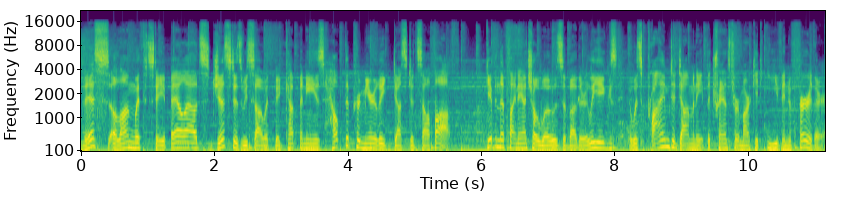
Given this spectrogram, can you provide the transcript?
This, along with state bailouts, just as we saw with big companies, helped the Premier League dust itself off. Given the financial woes of other leagues, it was primed to dominate the transfer market even further.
